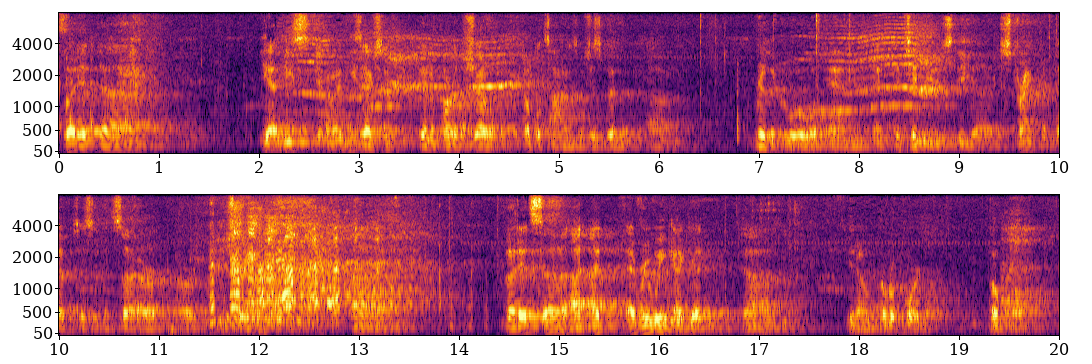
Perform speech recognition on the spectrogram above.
but it, uh, yeah, he's, you know, and he's actually been a part of the show a couple times, which has been um, really cool and, and continues the, uh, the strength of nepotism inside our, our industry. Uh, but it's, uh, I, I, every week I get, um, you know, a report, phone call.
